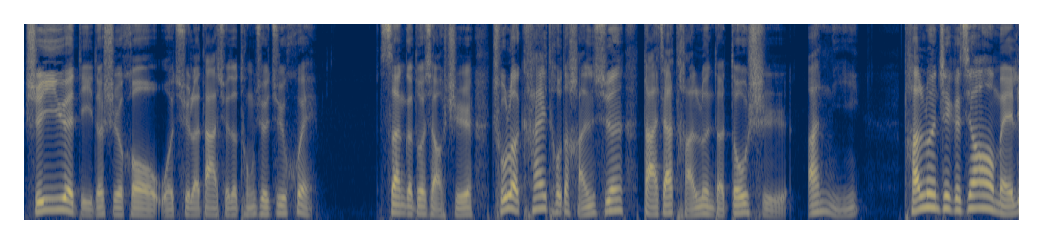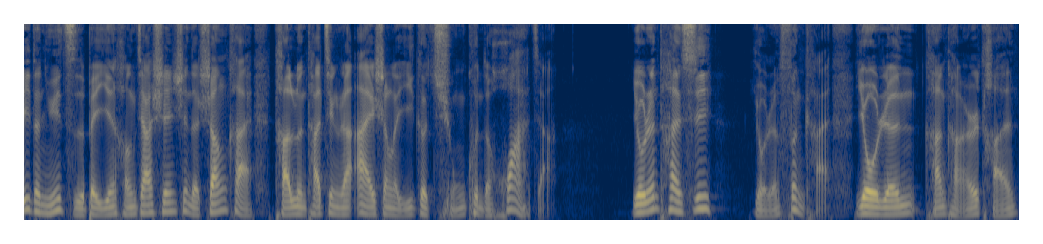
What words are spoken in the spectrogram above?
十一月底的时候，我去了大学的同学聚会，三个多小时，除了开头的寒暄，大家谈论的都是安妮，谈论这个骄傲美丽的女子被银行家深深的伤害，谈论她竟然爱上了一个穷困的画家，有人叹息。有人愤慨，有人侃侃而谈，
